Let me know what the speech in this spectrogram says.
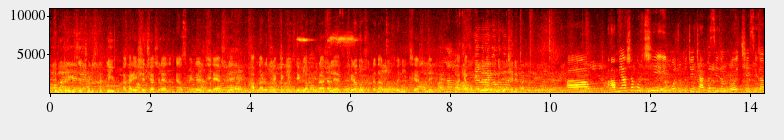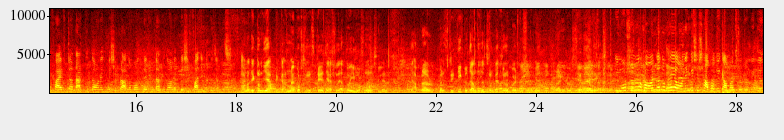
ইতিমধ্যে দেখেছি যে ছোটো ছোটো ক্লিপ আকারে এসেছে আসলে অ্যানাউন্সমেন্টের যেটা আসলে আপনারও দু একটা ক্লিপ দেখলাম আমরা, আসলে সেরা দর্শকরা দারুণভাবে নিচ্ছে আসলে। কেমন হবে বলে মনে করছেন এবারে? আমি আশা করছি এই পর্যন্ত যে চারটা সিজন হয়েছে সিজন ফাইভটা তার থেকে অনেক বেশি প্রাণবন্ত এবং তার থেকে অনেক বেশি ফানি হতে যাচ্ছে। আমরা দেখলাম যে আপনি কান্না করছিলেন স্টেজে আসলে এত ইমোশনাল ছিলেন। আপনার মানে স্মৃতি একটু জানতে চাচ্ছেন ব্যাচেলর জানতে চাচ্ছিলেন ইমোশনাল হওয়াটা তো ভাই অনেক বেশি স্বাভাবিক আমার জন্য বিকজ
